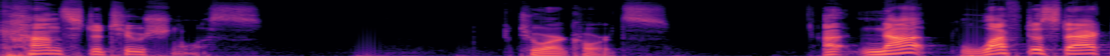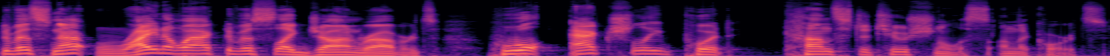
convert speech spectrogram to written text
constitutionalists to our courts. Uh, not leftist activists, not RINO activists like John Roberts, who will actually put constitutionalists on the courts,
